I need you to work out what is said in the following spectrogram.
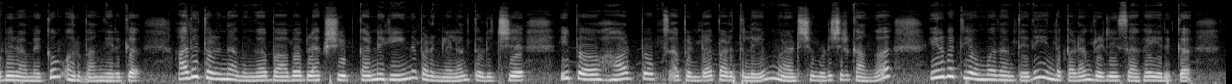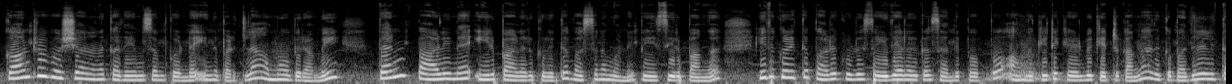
அபிராமிக்கும் ஒரு பங்கு இருக்கு. அதை தொடர்ந்து அவங்க பாபா பிளாக் ஷீப் கண்ணகி இந்த படங்களெல்லாம் தொடிச்சு இப்போ ஹாட் பாக்ஸ் அப்படின்ற படத்துலையும் நடிச்சு முடிச்சிருக்காங்க. இருபத்தி ஒன்பதாம் தேதி இந்த படம் ரிலீஸ் ஆக இருக்கு. கான்ட்ரவர்ஷியலான கதையம்சம் கொண்ட இந்த படத்தில் அம்மு தன் பாலின ஈர்ப்பாளர் குறித்த வசனம் ஒன்று பேசியிருப்பாங்க. இது குறித்த படக்குழு செய்தியாளர்கள் சந்திப்பப்போ அவங்க கிட்ட கேள்வி கேட்டிருக்காங்க. அதுக்கு பதிலளித்த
